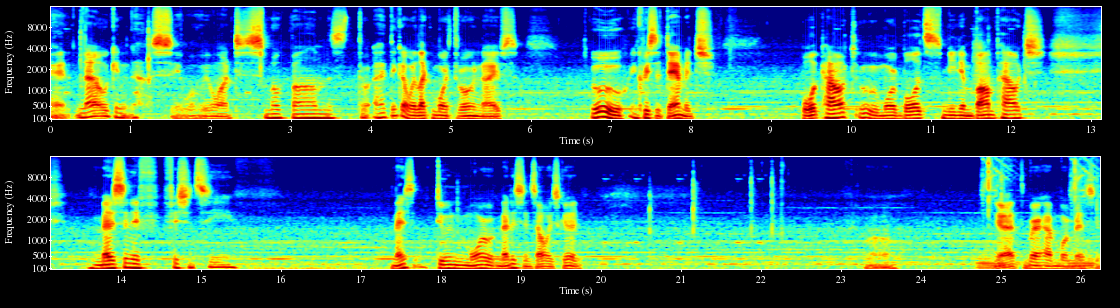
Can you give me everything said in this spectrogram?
Okay, now we can see what we want. Smoke bombs. I think I would like more throwing knives. Ooh, increase the damage. Bullet pouch. Ooh, more bullets. Medium bomb pouch. Medicine efficiency. Medicine, doing more with medicine is always good. Yeah, I better have more medicine.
